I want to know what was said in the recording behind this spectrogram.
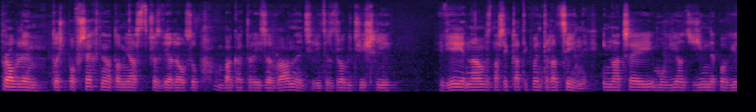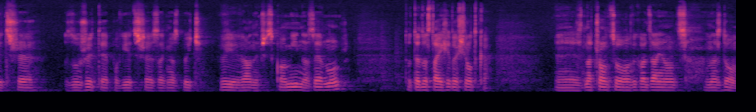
problem dość powszechny, natomiast przez wiele osób bagatelizowany, czyli to zrobić, jeśli wieje nam z naszych klatek wentylacyjnych. Inaczej mówiąc, zimne powietrze, zużyte powietrze, zamiast być wywiewane przez komin na zewnątrz, to te dostaje się do środka, e, znacząco wychładzając nasz dom.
